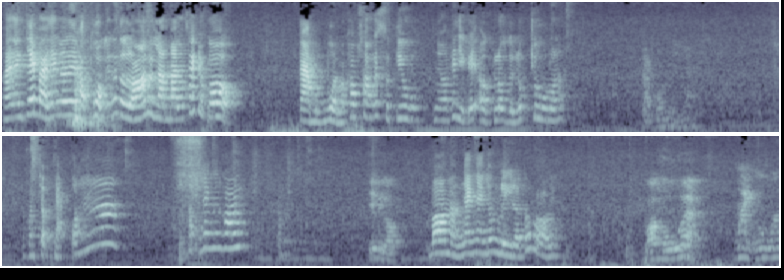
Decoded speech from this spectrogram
Hai anh chép bài nhanh lên đi học thuộc những cái từ đó rồi làm bài đọc sách cho cô. Cả một buổi mà không xong cái skill cái gì cái ở close the look chu luôn á. Còn chậm chạp quá. Học nhanh lên coi. Tiếp đi cô. Bo mà nhanh nhanh trong lì là tốt rồi. Bo ngu quá. Mày ngu á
